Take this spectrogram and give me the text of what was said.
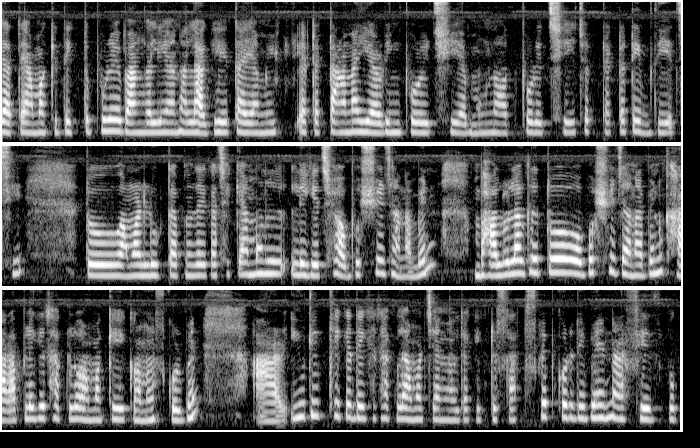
যাতে আমাকে দেখতে পুরোই বাঙালিয়ানা লাগে, তাই আমি একটা টানা ইয়াররিং পরেছি এবং নথ পরেছি, ছোট্ট একটা টিপ দিয়েছি। তো আমার লুকটা আপনাদের কাছে কেমন লেগেছে অবশ্যই জানাবেন। ভালো লাগলে তো অবশ্যই জানাবেন, খারাপ লেগে থাকলেও আমাকে কমেন্টস করবেন। আর ইউটিউব থেকে দেখে থাকলে আমার চ্যানেলটাকে একটু সাবস্ক্রাইব করে দিবেন। আর ফেসবুক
